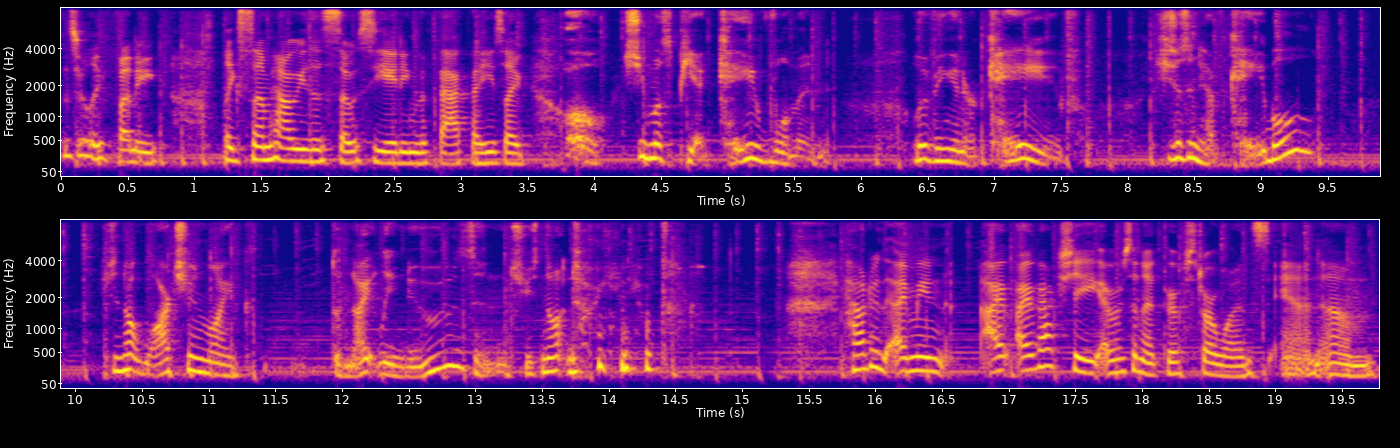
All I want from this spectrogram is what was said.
it's really funny. Like somehow he's associating the fact that he's like, oh, she must be a cave woman living in her cave. She doesn't have cable. She's not watching like the nightly news and she's not doing any of that. How did I mean? I, I've actually I was in a thrift store once and um,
